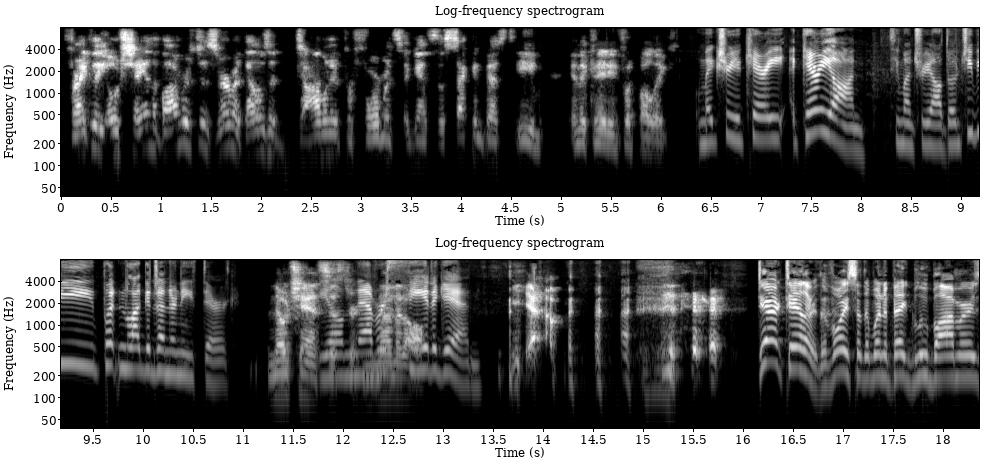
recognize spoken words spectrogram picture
frankly, O'Shea and the Bombers deserve it. That was a dominant performance against the second best team in the Canadian Football League. Well, make sure you carry carry on to Montreal. Don't you be putting luggage underneath, Derek. No chance, You'll sister. never None see it again. Yeah. Derek Taylor, the voice of the Winnipeg Blue Bombers.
